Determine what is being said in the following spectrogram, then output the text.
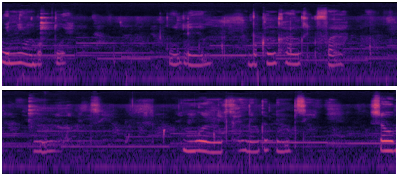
เว้นหนึ่งบล็อกด้วยไม่ลืมบล็อกข้างๆสีฟ้าอืมเป็นสีม่วงอีกข้างหนึงก็เป็นสีส้ม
